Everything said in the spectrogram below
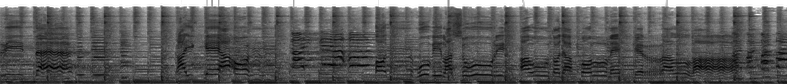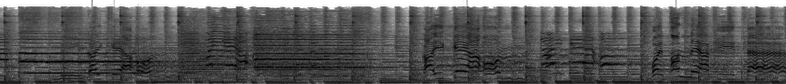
riittää. Kaikkea on. Kaikkea on. On huvila suuri, autoja kolme kerrallaan. Niin kaikkea on. Kaikkea on. Kaikkea on. Kaikkea on. Voin onnea kiittää.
